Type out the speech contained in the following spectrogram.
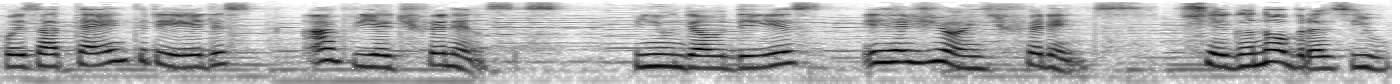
pois até entre eles havia diferenças. Vinham de aldeias e regiões diferentes. Chegando ao Brasil,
